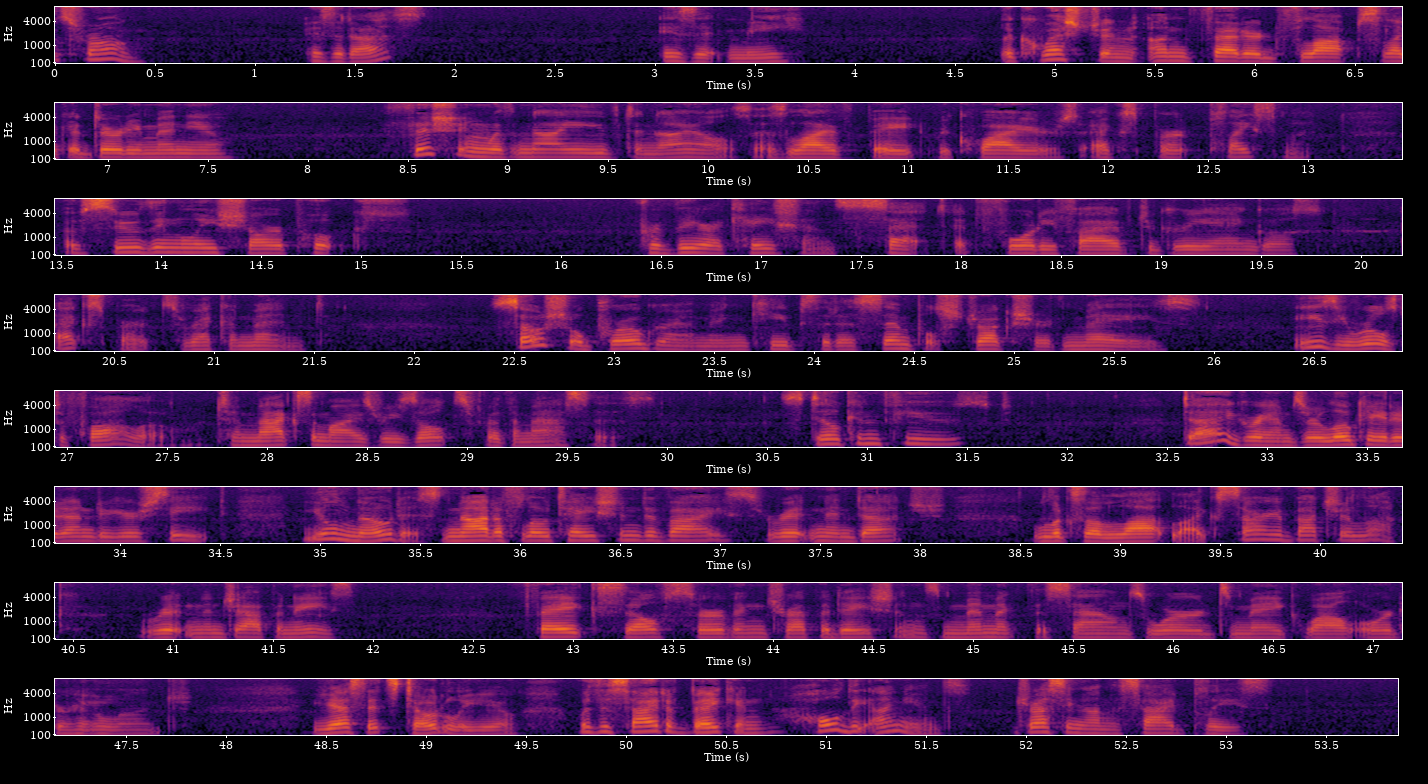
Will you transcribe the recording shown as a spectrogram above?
What's wrong? Is it us? Is it me? The question, unfettered, flops like a dirty menu. Fishing with naive denials as live bait requires expert placement of soothingly sharp hooks. Prevarications set at 45 degree angles, experts recommend. Social programming keeps it a simple structured maze. Easy rules to follow to maximize results for the masses. Still confused? Diagrams are located under your seat. You'll notice not a flotation device written in Dutch. Looks a lot like sorry about your luck written in Japanese. Fake self serving trepidations mimic the sounds words make while ordering lunch. Yes, it's totally you. With a side of bacon, hold the onions. Dressing on the side, please.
